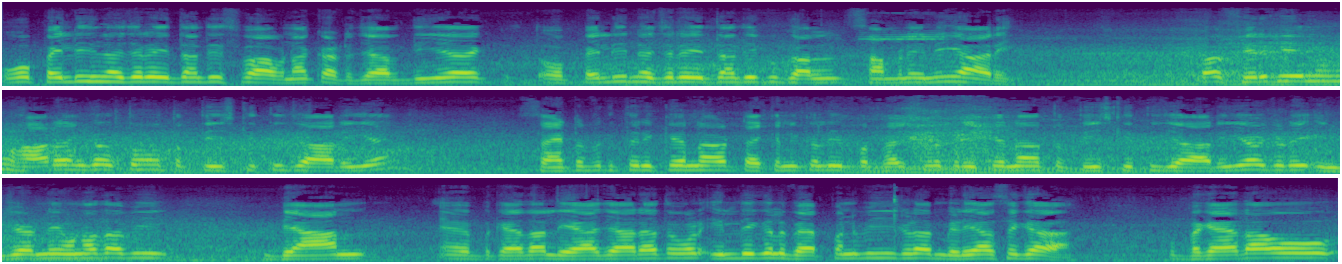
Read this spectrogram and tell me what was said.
ਉਹ ਪਹਿਲੀ ਨਜ਼ਰ ਇਦਾਂ ਦੀ ਸੁਭਾਵਨਾ ਘਟ ਜਾਂਦੀ ਹੈ, ਉਹ ਪਹਿਲੀ ਨਜ਼ਰ ਇਦਾਂ ਦੀ ਕੋਈ ਗੱਲ ਸਾਹਮਣੇ ਨਹੀਂ ਆ ਰਹੀ। ਪਰ ਫਿਰ ਵੀ ਇਹਨੂੰ ਹਰ ਐਂਗਲ ਤੋਂ ਤਫਤੀਸ਼ ਕੀਤੀ ਜਾ ਰਹੀ ਹੈ। ਸਾਇੰਟਿਫਿਕ ਤਰੀਕੇ ਨਾਲ ਟੈਕਨੀਕਲੀ ਪ੍ਰੋਫੈਸ਼ਨਲ ਤਰੀਕੇ ਨਾਲ ਤਫਤੀਸ਼ ਕੀਤੀ ਜਾ ਰਹੀ ਹੈ। ਉਹ ਜਿਹੜੇ ਇੰਜਰਡ ਨੇ, ਉਹਨਾਂ ਦਾ ਵੀ ਬਿਆਨ ਬਕਾਇਦਾ ਲਿਆ ਜਾ ਰਿਹਾ ਤੇ ਉਹ ਇਲੀਗਲ ਵੈਪਨ ਵੀ ਜਿਹੜਾ ਮਿਲਿਆ ਸੀਗਾ ਬਕਾਇਦਾ ਉਹ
